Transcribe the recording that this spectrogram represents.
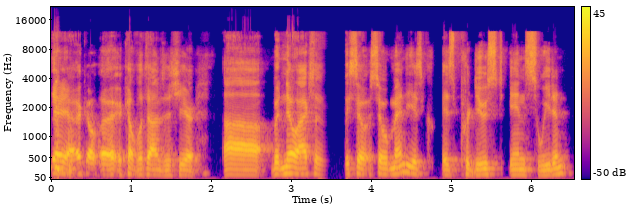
yeah, yeah, a couple, a couple, of times this year. Uh, but no, actually, so so Mendi is is produced in Sweden.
